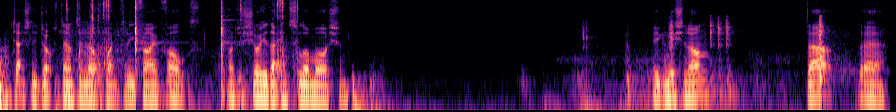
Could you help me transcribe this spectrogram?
It actually drops down to 0.35 volts. I'll just show you that in slow motion. Ignition on. Start. There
